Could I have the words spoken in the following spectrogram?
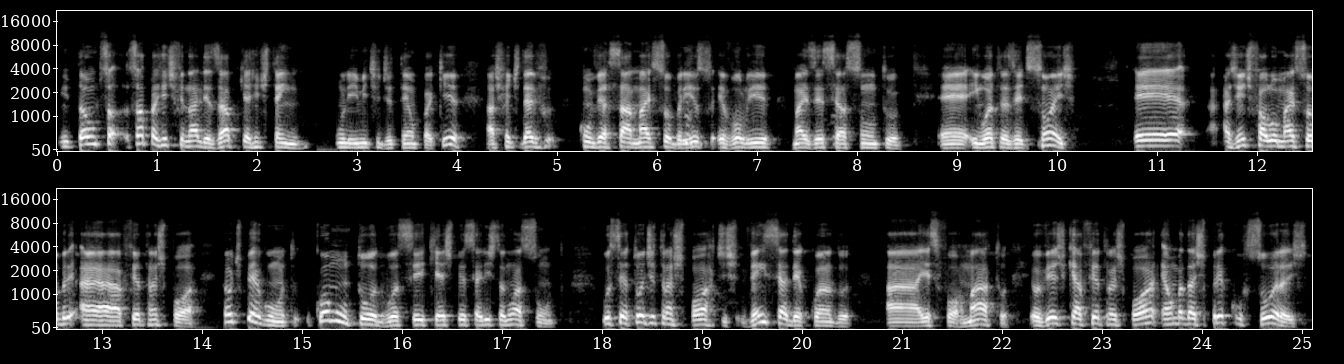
Então, só, só para a gente finalizar, porque a gente tem um limite de tempo aqui, acho que a gente deve conversar mais sobre isso, evoluir mais esse assunto é, em outras edições. É, a gente falou mais sobre a FETransport. Então, eu te pergunto, como um todo, você que é especialista no assunto, o setor de transportes vem se adequando a esse formato? Eu vejo que a FETransport é uma das precursoras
